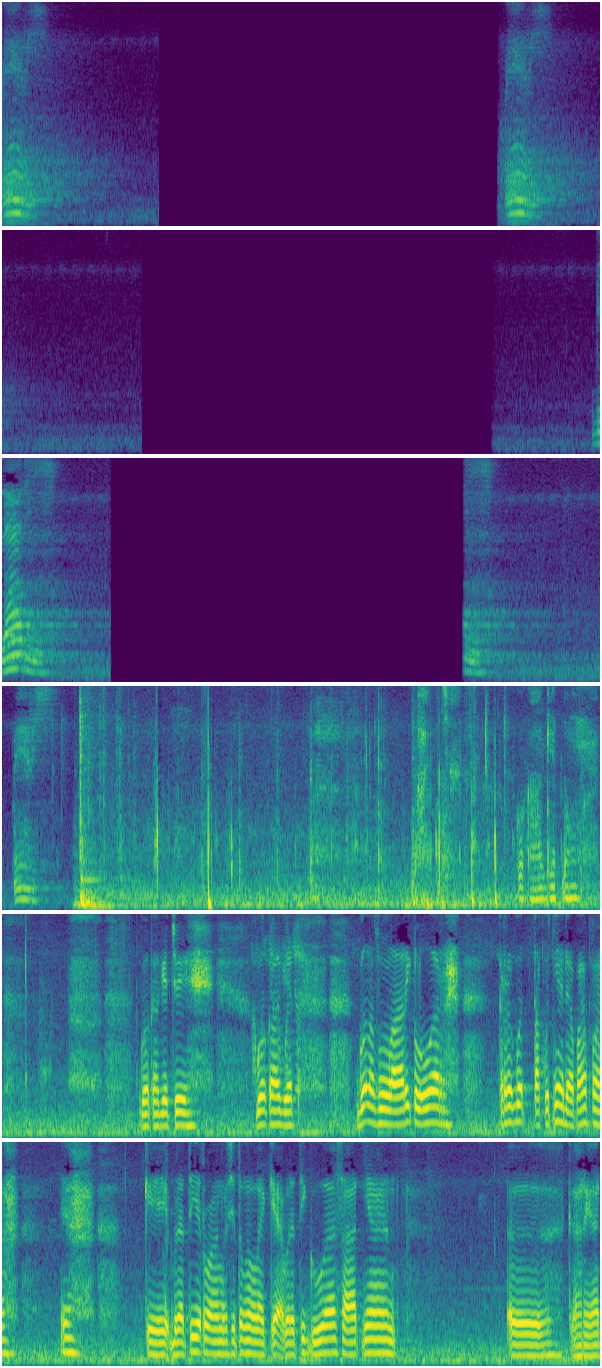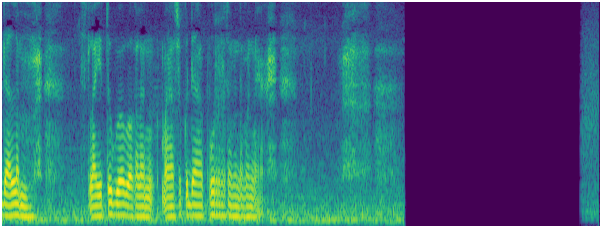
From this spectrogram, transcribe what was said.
Mary. Mary. Bloody. Mary. Gua kaget dong. Gua kaget cuy. Gua kaget. Gua langsung lari keluar. Karena gue takutnya ada apa-apa. Ya. Oke, berarti ruangan ke situ nge-lag ya. Berarti gua saatnya eh ke area dalam. Setelah itu gua bakalan masuk ke dapur teman-teman ya.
